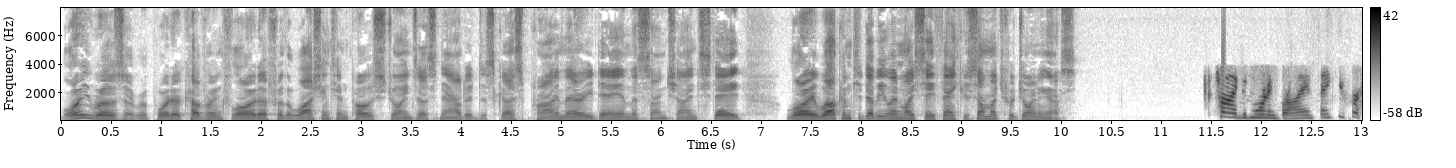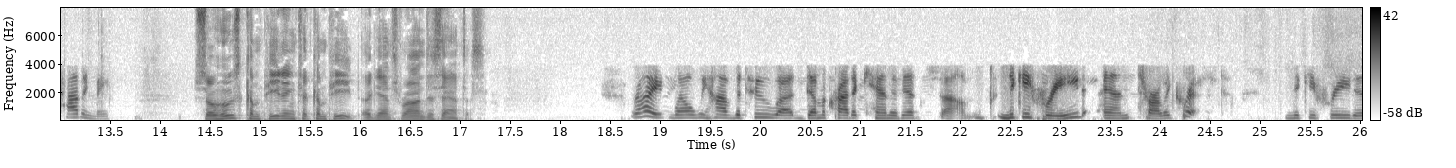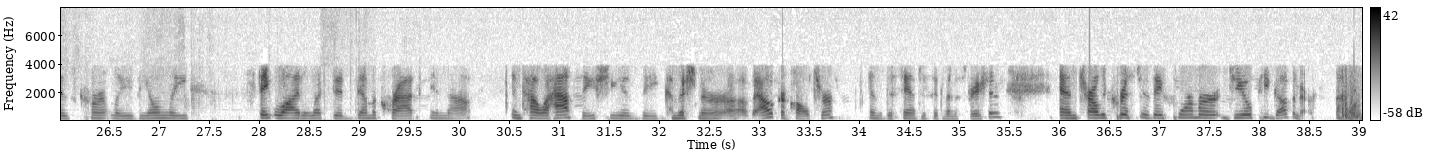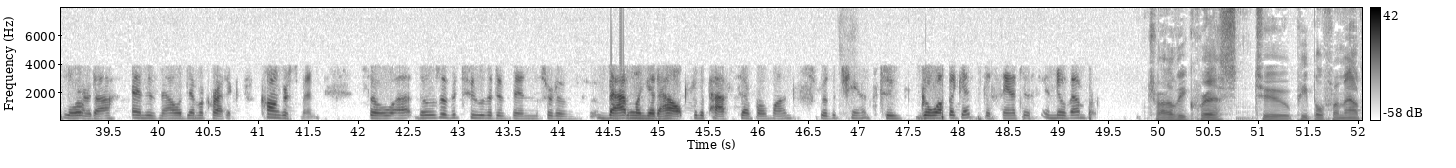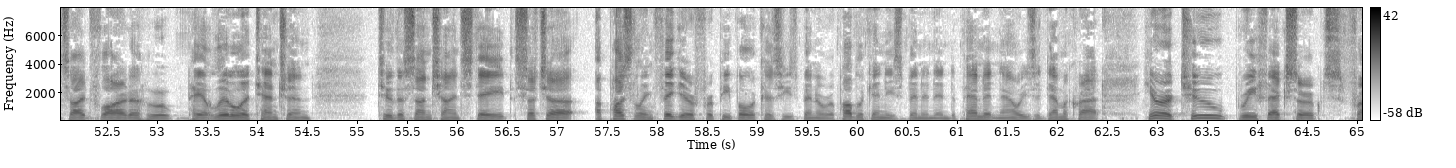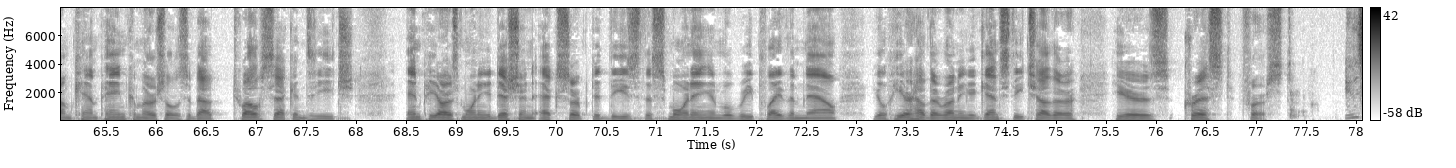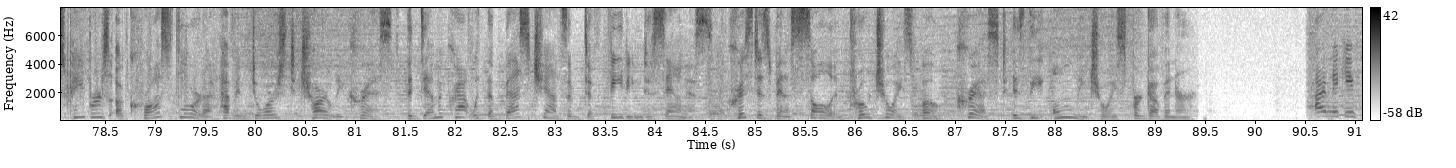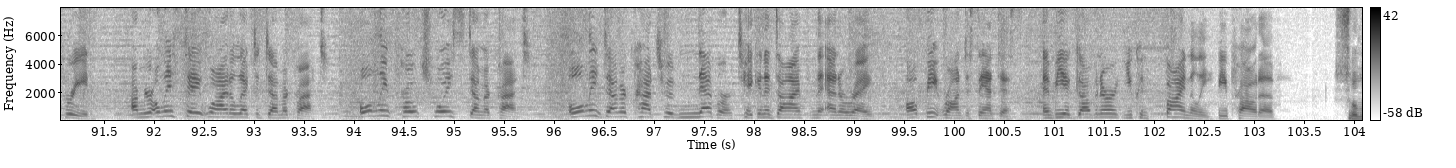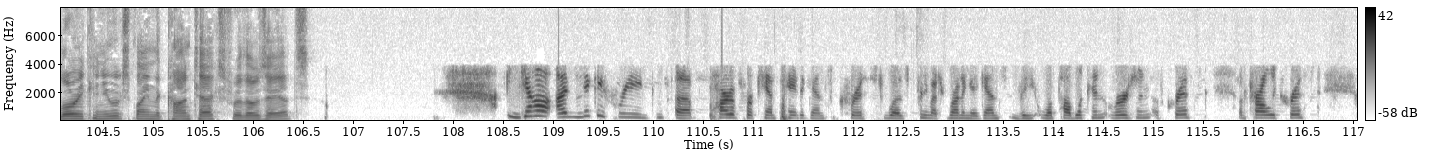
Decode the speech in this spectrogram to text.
Lori Rozsa, reporter covering Florida for the Washington Post, joins us now to discuss primary day in the Sunshine State. Lori, welcome to WNYC. Thank you so much for joining us. Hi, good morning, Brian. Thank you for having me. So, who's competing to compete against Ron DeSantis? Right. Well, we have the two uh, Democratic candidates, um, Nikki Fried and Charlie Crist. Nikki Fried is currently the only statewide elected Democrat in uh, in Tallahassee. She is the commissioner of agriculture in the DeSantis administration, and Charlie Crist is a former GOP governor of Florida and is now a Democratic congressman. So uh, those are the two that have been sort of battling it out for the past several months for the chance to go up against DeSantis in November. Charlie Crist to people from outside Florida who pay a little attention to the Sunshine State. Such a, a puzzling figure for people because he's been a Republican, he's been an independent, now he's a Democrat. Here are two brief excerpts from campaign commercials, about 12 seconds each NPR's Morning Edition excerpted these this morning and we'll replay them now. You'll hear how they're running against each other. Here's Crist first. Newspapers across Florida have endorsed Charlie Crist, the Democrat with the best chance of defeating DeSantis. Crist has been a solid pro choice vote. Crist is the only choice for governor. I'm Nikki Fried. I'm your only statewide elected Democrat, only pro choice Democrat, only Democrat to have never taken a dime from the NRA. I'll beat Ron DeSantis and be a governor you can finally be proud of. So, Lori, can you explain the context for those ads? Yeah, I'm Nikki Fried. Uh, part of her campaign against Crist was pretty much running against the Republican version of Crist, of Charlie Crist.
